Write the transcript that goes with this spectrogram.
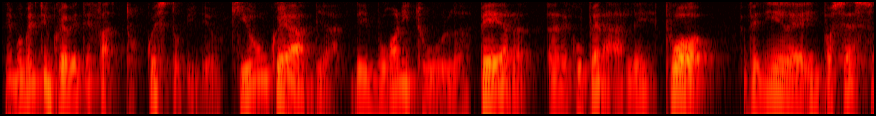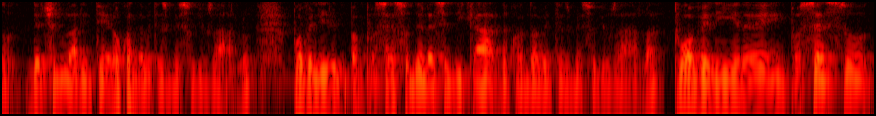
Nel momento in cui avete fatto questo video, chiunque abbia dei buoni tool per recuperarli può venire in possesso del cellulare intero quando avete smesso di usarlo, può venire in possesso dell'SD card quando avete smesso di usarla, può venire in possesso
